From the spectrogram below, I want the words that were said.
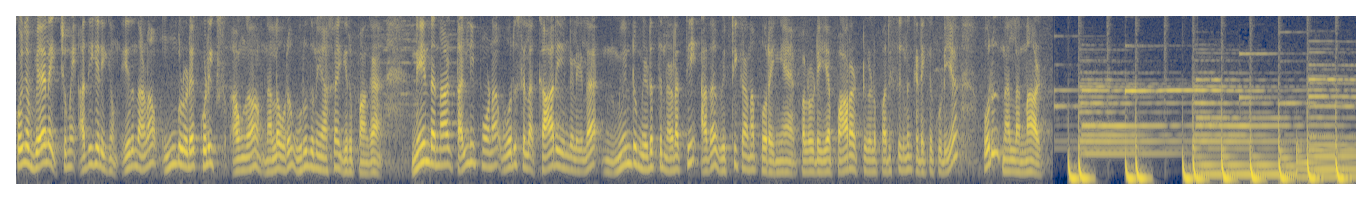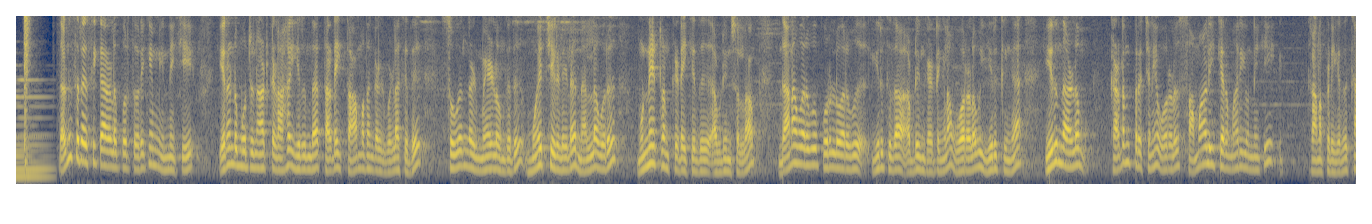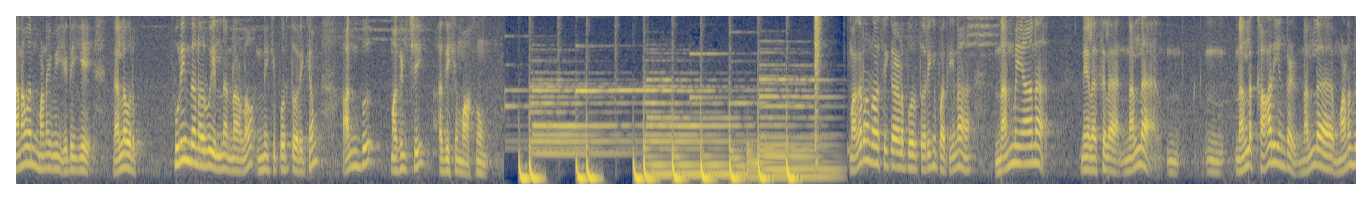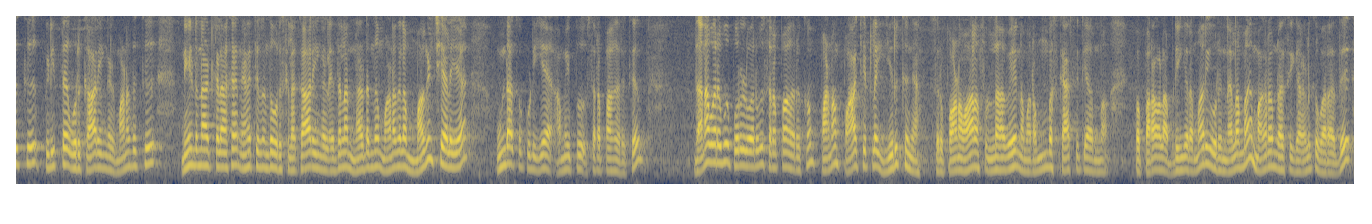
கொஞ்சம் வேலை சுமை அதிகரிக்கும். இருந்தாலும் உங்களுடைய கொலீக்ஸ் அவங்க நல்ல ஒரு உறுதுணையாக இருப்பாங்க. நீண்ட நாள் தள்ளி போன ஒரு சில காரியங்களில் மீண்டும் எடுத்து நடத்தி அதை வெற்றி காண போகிறீங்க பலருடைய பாராட்டுகளும் பரிசுகளும் கிடைக்கக்கூடிய ஒரு நல்ல நாள். தனுசு ராசிக்காரர்களை பொறுத்த வரைக்கும் இன்னைக்கு இரண்டு மூன்று நாட்களாக இருந்த தடை தாமதங்கள் விலகுது சுகங்கள் மேலோங்குது முயற்சிகளில் நல்ல ஒரு முன்னேற்றம் கிடைக்குது அப்படின்னு சொல்லலாம். தனவரவு பொருள் வரவு இருக்குதா அப்படின்னு கேட்டிங்கன்னா ஓரளவு இருக்குங்க. இருந்தாலும் கடன் பிரச்சனையை ஓரளவு சமாளிக்கிற மாதிரி இன்னைக்கு காணப்படுகிறது. கணவன் மனைவி இடையே நல்ல ஒரு புரிந்துணர்வு இல்லைன்னாலும் இன்றைக்கி பொறுத்த வரைக்கும் அன்பு மகிழ்ச்சி அதிகமாகும். மகரம் ராசிக்காரர்களை பொறுத்த வரைக்கும் பார்த்தீங்கன்னா நன்மையான நில சில நல்ல நல்ல காரியங்கள் நல்ல மனதுக்கு பிடித்த ஒரு காரியங்கள் மனதுக்கு நீண்ட நாட்களாக நினைத்திருந்த ஒரு சில காரியங்கள் இதெல்லாம் நடந்து மனதில் மகிழ்ச்சி அடைய உண்டாக்கக்கூடிய அமைப்பு சிறப்பாக இருக்குது தனவரவு பொருள் வரவு சிறப்பாக இருக்கும். பணம் பாக்கெட்டில் இருக்குங்க. சரி போன வாரம் ஃபுல்லாகவே நம்ம ரொம்ப ஸ்கேர்சிட்டியாக இருந்தோம். இப்போ பரவாயில்ல அப்படிங்கிற மாதிரி ஒரு நிலமை மகரம் ராசிக்காரர்களுக்கு வராது.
